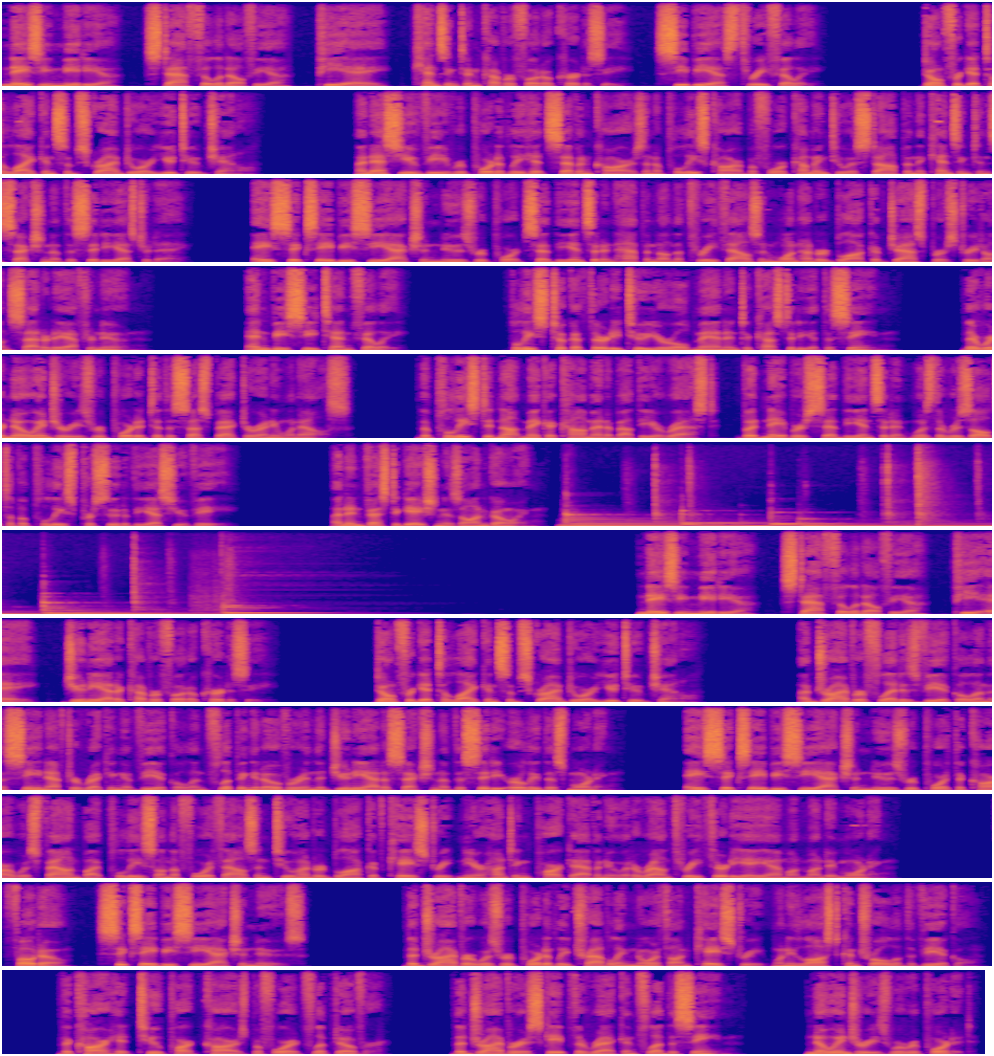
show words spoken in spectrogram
Nazy Media, Staff Philadelphia, PA, Kensington cover photo courtesy, CBS 3 Philly. Don't forget to like and subscribe to our YouTube channel. An SUV reportedly hit seven cars and a police car before coming to a stop in the Kensington section of the city yesterday. A6 ABC Action News report said the incident happened on the 3100 block of Jasper Street on Saturday afternoon. NBC 10 Philly. Police took a 32 year old man into custody at the scene. There were no injuries reported to the suspect or anyone else. The police did not make a comment about the arrest, but neighbors said the incident was the result of a police pursuit of the SUV. An investigation is ongoing. Nazy Media, Staff Philadelphia, PA, Juniata cover photo courtesy. Don't forget to like and subscribe to our YouTube channel. A driver fled his vehicle and the scene after wrecking a vehicle and flipping it over in the Juniata section of the city early this morning. A6 ABC Action News report the car was found by police on the 4200 block of K Street near Hunting Park Avenue at around 3:30 a.m. on Monday morning. Photo: 6 ABC Action News. The driver was reportedly traveling north on K Street when he lost control of the vehicle. The car hit two parked cars before it flipped over. The driver escaped the wreck and fled the scene. No injuries were reported.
